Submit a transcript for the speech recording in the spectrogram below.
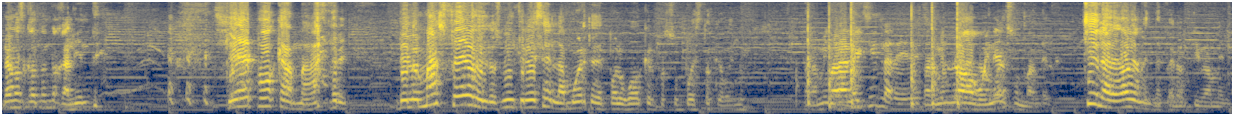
nada más contando caliente. ¡Qué poca madre! De lo más feo del 2013, la muerte de Paul Walker, por supuesto que bueno. Para mí Para no. Alexis, la de. Para mí no, güey, Nelson Mandela. Sí, la de obviamente, pero. Definitivamente.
